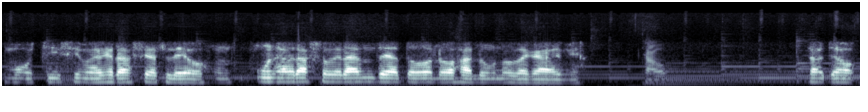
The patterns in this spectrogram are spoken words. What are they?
Muchísimas gracias, Leo. Un abrazo grande a todos los alumnos de Academia. Chao. Chao, chao.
